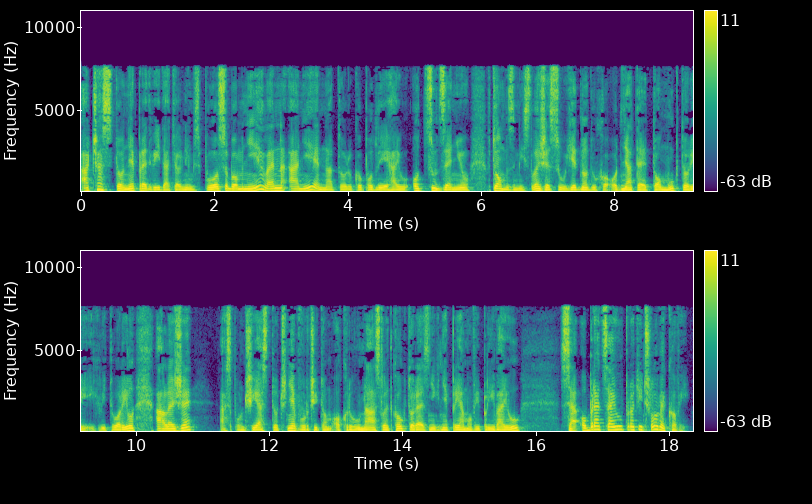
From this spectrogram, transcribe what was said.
a často nepredvídateľným spôsobom nie len a nie natoľko podliehajú odsudzeniu v tom zmysle, že sú jednoducho odňaté tomu, ktorý ich vytvoril, ale že, aspoň čiastočne v určitom okruhu následkov, ktoré z nich nepriamo vyplývajú, sa obracajú proti človekovi.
